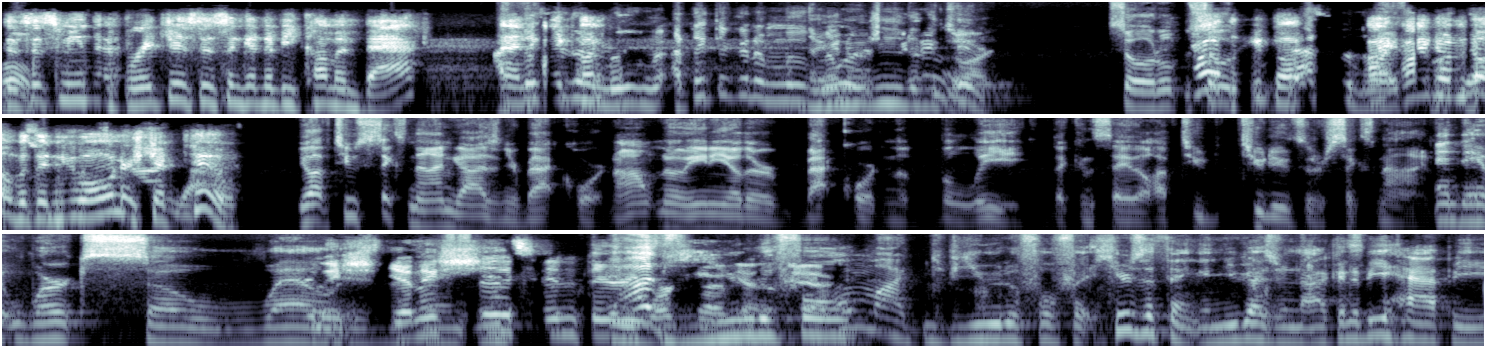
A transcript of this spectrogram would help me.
does this mean that Bridges isn't going to be coming back? I And think they're going to move. I think they're going to move They're Miller gonna the two. So it'll. Probably, so but that's the I, I don't know with the new ownership too. You'll have two six nine guys in your backcourt, and I don't know any other backcourt in the, the league that can say they'll have two two dudes that are six nine. And it works so well. And they is sh- the yeah, they should, It's- in theory, it's work out, yeah. beautiful, Oh my beautiful fit. Here's the thing, and you guys are not going to be happy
